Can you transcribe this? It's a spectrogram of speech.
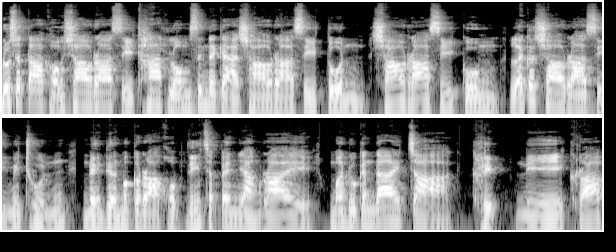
ดวงชะตาของชาวราศีธาตุลมซึ่งได้แก่ชาวราศีตุล ชาวราศีกุม และก็ชาวราศีมิถุน ในเดือนมกราคมนี้จะเป็นอย่างไร มาดูกันได้จากคลิปนี้ครับ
